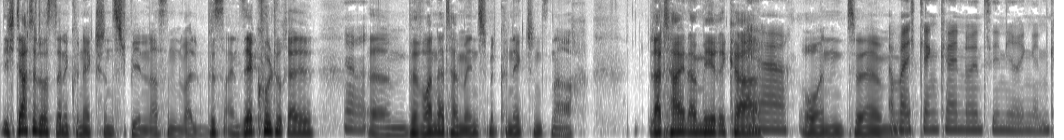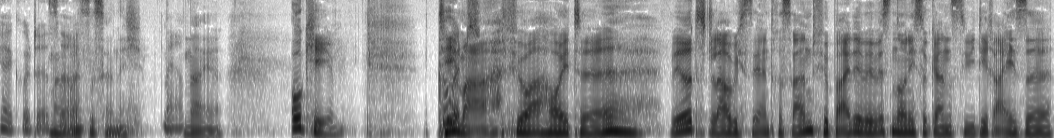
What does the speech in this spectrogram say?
ich dachte, du hast deine Connections spielen lassen, weil du bist ein sehr kulturell Ja. ähm, bewanderter Mensch mit Connections nach Lateinamerika. Ja. Und ähm, Aber ich kenne keinen 19-Jährigen in Kalkutta. man So. weiß es ja nicht. Ja. Naja. Okay. Thema für heute wird, glaube ich, sehr interessant für beide. Wir wissen noch nicht so ganz, wie die Reise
